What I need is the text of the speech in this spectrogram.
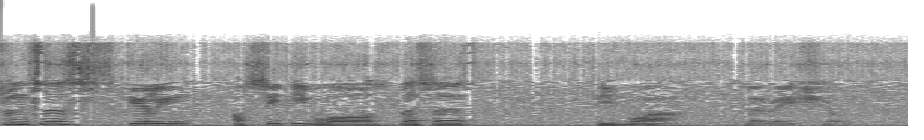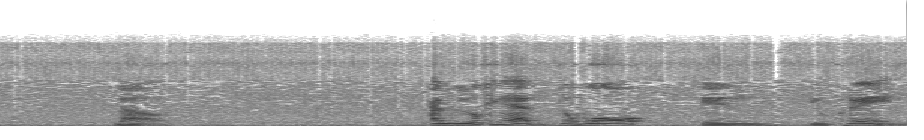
Sun scaling of city walls versus FIBUA the ratio. Now, I'm looking at the war in Ukraine,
